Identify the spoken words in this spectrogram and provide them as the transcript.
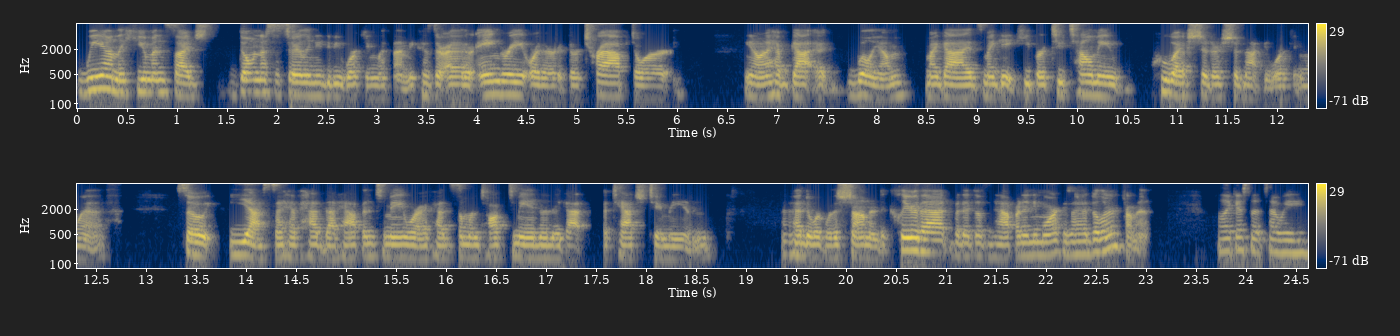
we on the human side don't necessarily need to be working with them because they're either angry or they're they're trapped or you know, and I have got William, my guides, my gatekeeper, to tell me who I should or should not be working with. So yes, I have had that happen to me where I've had someone talk to me and then they got attached to me and I've had to work with a shaman to clear that, but it doesn't happen anymore because I had to learn from it. Well, I guess that's how we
